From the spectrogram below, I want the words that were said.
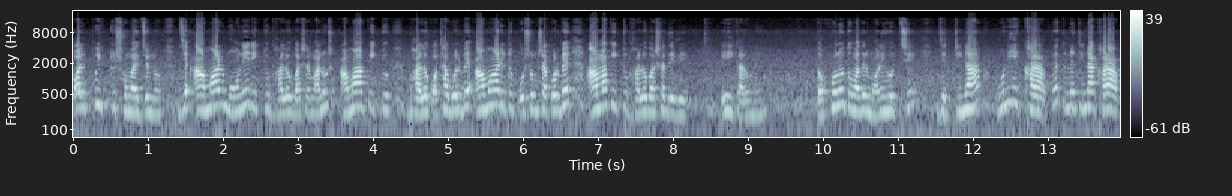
অল্প একটু সময়ের জন্য, যে আমার মনের একটু ভালোবাসার মানুষ আমাকে একটু ভালো কথা বলবে, আমার একটু প্রশংসা করবে, আমাকে একটু ভালোবাসা দেবে। এই কারণে। তখনও তোমাদের মনে হচ্ছে যে টিনা অনেক খারাপ। হ্যাঁ তুমি টিনা খারাপ।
